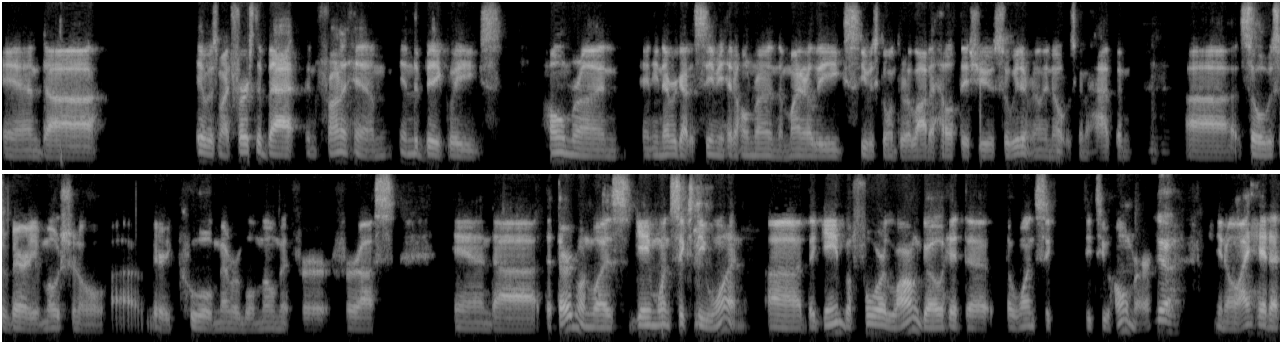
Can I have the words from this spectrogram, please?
and uh, it was my first at bat in front of him in the big leagues, home run, and he never got to see me hit a home run in the minor leagues. He was going through a lot of health issues, so we didn't really know what was going to happen. Mm-hmm. Uh, so it was a very emotional, uh, very cool, memorable moment for for us. And uh, the third one was game 161. Uh, the game before Longo hit the the 162 homer. Yeah. You know, I hit a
